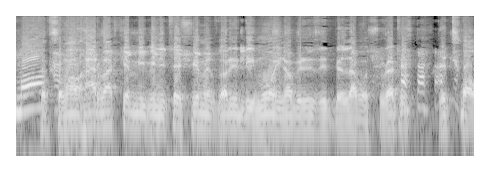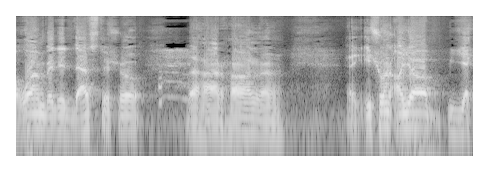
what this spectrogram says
ما خب شما هر وقت که میبینیدش یه مقداری لیمو و اینا بریزید به لب و صورتش یه چاقو هم بدید دستش رو به هر حال ایشون آیا یک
